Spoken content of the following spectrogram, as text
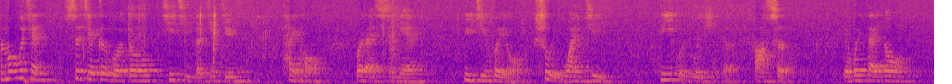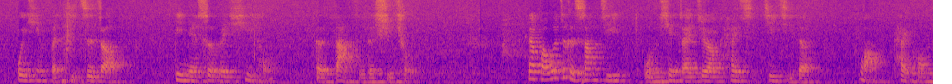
那么目前世界各国都积极的进军太空，未来十年。预计会有数以万计低轨卫星的发射，也会带动卫星本体制造、地面设备系统的大幅的需求。要把握这个商机，我们现在就要开始积极的往太空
